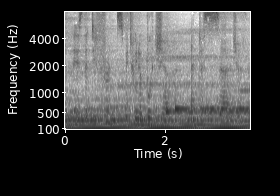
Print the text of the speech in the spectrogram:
is the difference between a butcher and a surgeon.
